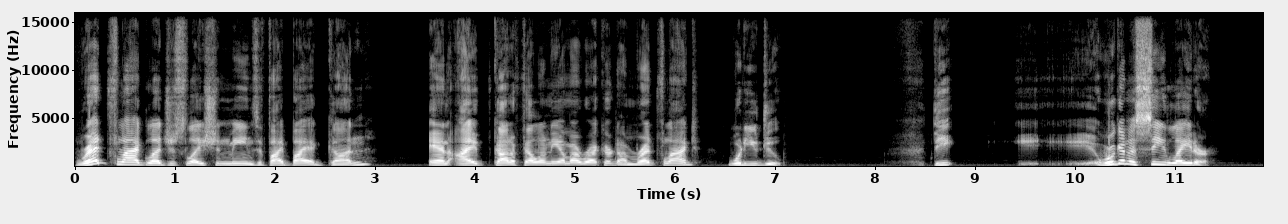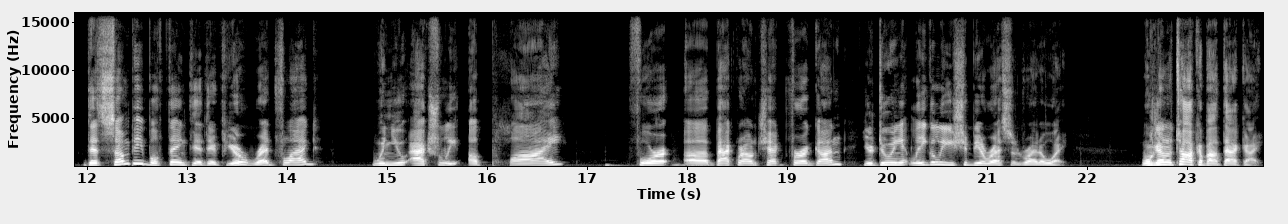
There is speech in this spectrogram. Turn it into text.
Red flag legislation means if I buy a gun and I've got a felony on my record, I'm red flagged, what do you do? the we're going to see later that some people think that if you're red flagged when you actually apply for a background check for a gun, you're doing it legally, you should be arrested right away. We're going to talk about that guy.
